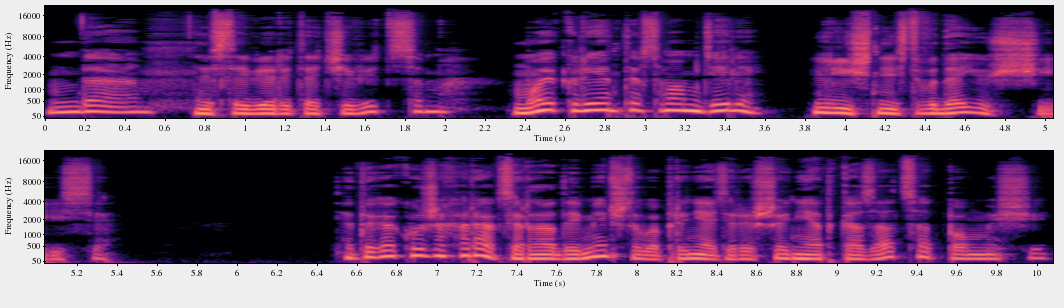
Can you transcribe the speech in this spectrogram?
Да, если верить очевидцам, мой клиент и в самом деле личность выдающаяся. Это какой же характер надо иметь, чтобы принять решение отказаться от помощи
